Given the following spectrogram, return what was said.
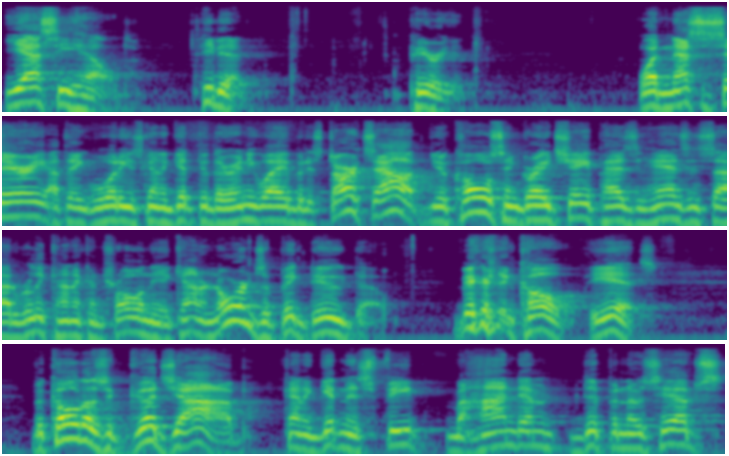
Yes, he held. He did. Period. Wasn't necessary. I think Woody's going to get through there anyway. But it starts out, you know, Cole's in great shape, has the hands inside, really kind of controlling the encounter. Norton's a big dude, though. Bigger than Cole. He is. But Cole does a good job kind of getting his feet behind him, dipping those hips,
